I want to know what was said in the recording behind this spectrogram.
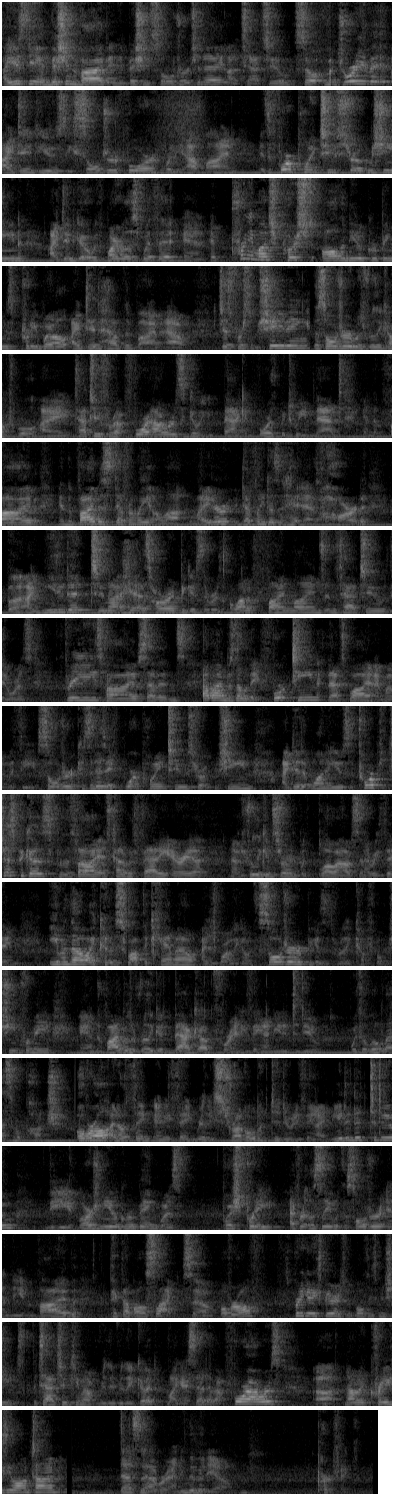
I used the Ambition Vibe and Ambition Soldier today on a tattoo. So majority of it I did use the Soldier for, for the outline. It's a 4.2 stroke machine. I did go with wireless with it and it pretty much pushed all the needle groupings pretty well. I did have the Vibe out just for some shading. The Soldier was really comfortable. I tattooed for about four hours going back and forth between that and the Vibe. And the Vibe is definitely a lot lighter. It definitely doesn't hit as hard but I needed it to not hit as hard because there was a lot of fine lines in the tattoo. There was threes, fives, sevens. Outline was done with a 14. That's why I went with the Soldier because it is a 4.2 stroke machine. I didn't want to use the Torp just because for the thigh, it's kind of a fatty area and I was really concerned with blowouts and everything. Even though I could have swapped the cam out, I just wanted to go with the Soldier because it's a really comfortable machine for me and the Vibe was a really good backup for anything I needed to do with a little less of a punch. Overall, I don't think anything really struggled to do anything I needed it to do. The large needle grouping was pushed pretty effortlessly with the Soldier and the Vibe picked up all the slack. So overall, it's a pretty good experience with both these machines. The tattoo came out really, really good. Like I said, about four hours, uh, not a crazy long time. That's how we're ending the video. Perfect.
